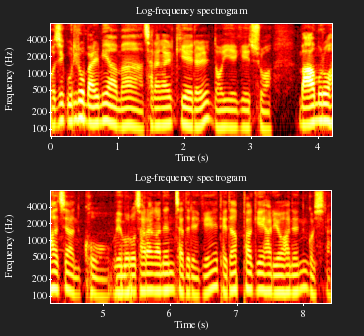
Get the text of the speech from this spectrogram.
오직 우리로 말미암아 자랑할 기회를 너희에게 주어 마음으로 하지 않고 외모로 자랑하는 자들에게 대답하게 하려 하는 것이라.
